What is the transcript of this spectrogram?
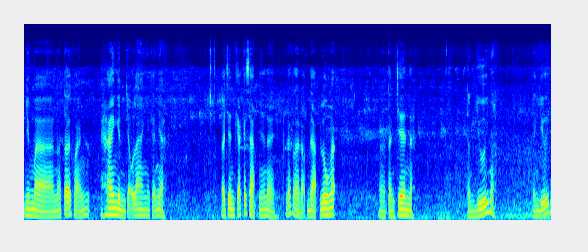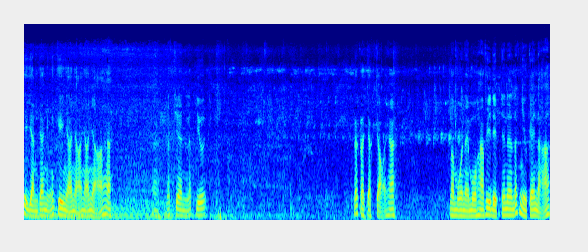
Nhưng mà nó tới khoảng 2.000 chậu lan nha cả nhà. Ở trên các cái sạp như thế này Rất là rậm rạp luôn á. À, Tầng trên nè Tầng dưới nè. Tầng dưới thì dành cho những cái kia nhỏ nhỏ nhỏ nhỏ ha. À, Lớp trên lớp dưới. Rất là chặt chội ha và mùa này mùa hoa phi điệp cho nên rất nhiều cây nở.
